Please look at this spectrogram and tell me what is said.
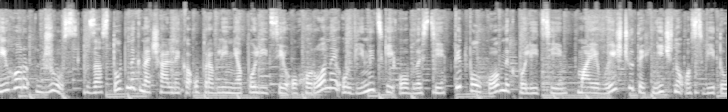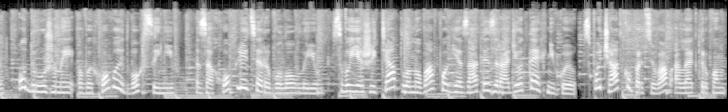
Ігор Джус, заступник начальника управління поліції охорони у Вінницькій області, підполковник поліції, має вищу технічну освіту, одружений, виховує двох синів, захоплюється риболовлею. Своє життя планував пов'язати з радіотехнікою. Спочатку працював електриком,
